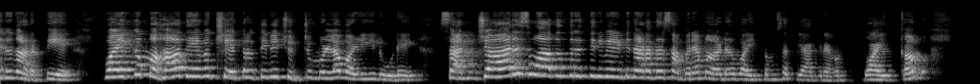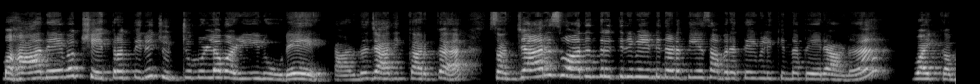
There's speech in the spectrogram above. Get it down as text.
ഇത് നടത്തിയേ? വൈക്കം മഹാദേവ ക്ഷേത്രത്തിന് ചുറ്റുമുള്ള വഴിയിലൂടെ സഞ്ചാര സ്വാതന്ത്ര്യത്തിന് വേണ്ടി നടന്ന സമരമാണ് വൈക്കം സത്യാഗ്രഹം. വൈക്കം മഹാദേവ ക്ഷേത്രത്തിന് ചുറ്റുമുള്ള വഴിയിലൂടെ താഴ്ന്ന ജാതിക്കാർക്ക് സഞ്ചാര സ്വാതന്ത്ര്യത്തിന് വേണ്ടി നടത്തിയ സമരത്തെ വിളിക്കുന്ന പേരാണ് വൈക്കം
